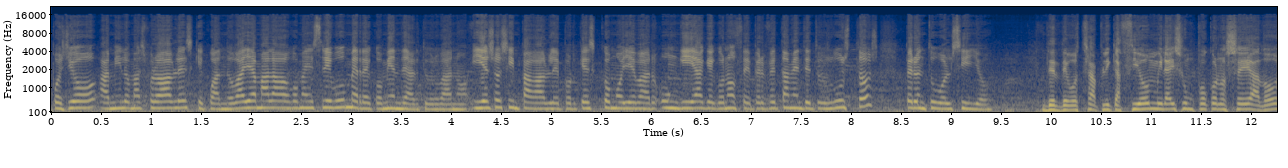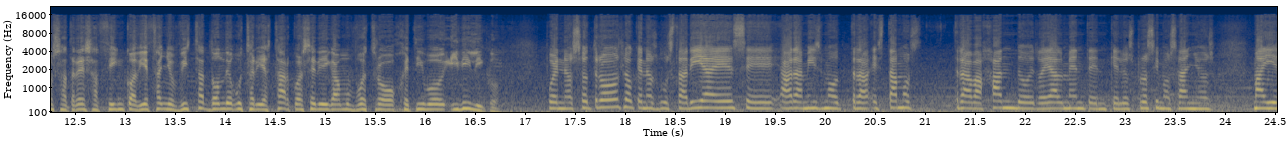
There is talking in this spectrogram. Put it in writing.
pues yo a mí lo más probable es que cuando vaya a Málaga como distribu me recomiende arte urbano. Y eso es impagable porque es como llevar un guía que conoce perfectamente tus gustos, pero en tu bolsillo. Desde vuestra aplicación miráis un poco, no sé, a dos, a tres, a cinco, a diez años vistas, ¿dónde gustaría estar? ¿Cuál sería, digamos, vuestro objetivo idílico? Pues nosotros lo que nos gustaría es, eh, ahora mismo estamos trabajando realmente en que los próximos años My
